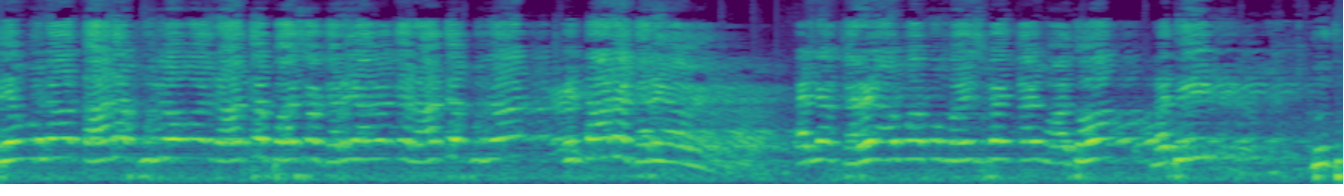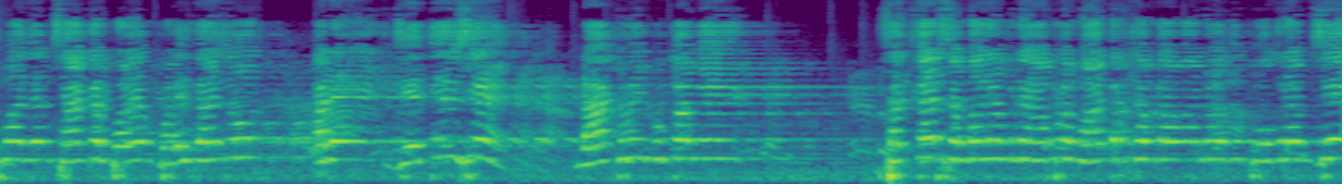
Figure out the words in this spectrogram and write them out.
દેવોનો દાડે ભૂલ્યો હોય રાતે પાછો ઘરે આવે કે રાતે ભૂલ્યો એ દાડે ઘરે આવે. એટલે ઘરે આવવામાં મહેશભાઈ કઈ વાંધો નથી. દૂધમાં જેમ સાકર ભળે ભળી જાજો અને જે દિવસે લાકડી મુકામે સત્કાર સમારંભને આપણો માત્ર ખવડાવવાનો પ્રોગ્રામ છે.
